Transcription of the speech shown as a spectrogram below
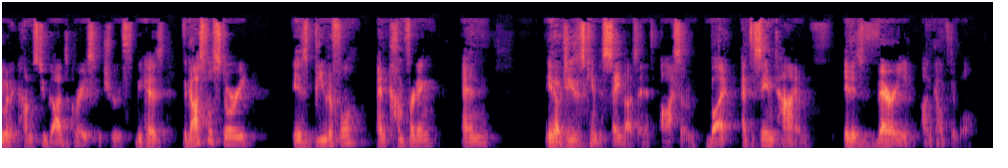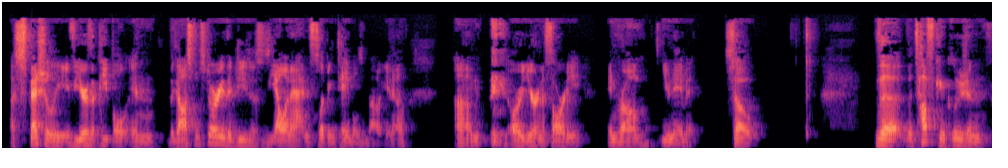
when it comes to God's grace and truth, because the gospel story is beautiful and comforting and you know, Jesus came to save us and it's awesome. But at the same time, it is very uncomfortable, especially if you're the people in the gospel story that Jesus is yelling at and flipping tables about, you know, um, or you're an authority in Rome, you name it. So the, the tough conclusion,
